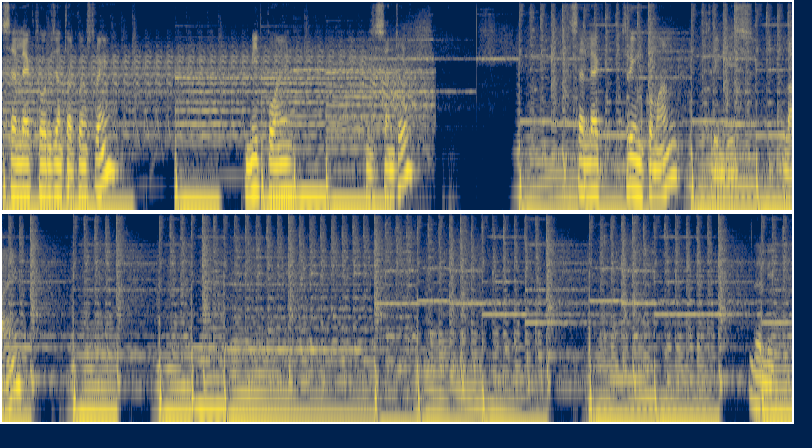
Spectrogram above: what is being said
Select horizontal constraint. Midpoint is center. Select trim command trim this line. Delete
